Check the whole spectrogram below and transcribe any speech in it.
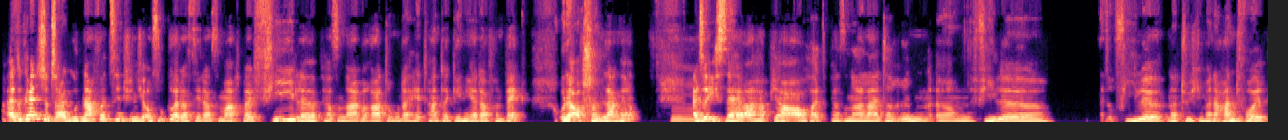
also kann ich total gut nachvollziehen, finde ich auch super, dass ihr das macht, weil viele Personalberatungen oder Headhunter gehen ja davon weg oder auch schon lange. Mhm. Also ich selber habe ja auch als Personalleiterin ähm, viele, also viele, natürlich in meiner Handvoll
